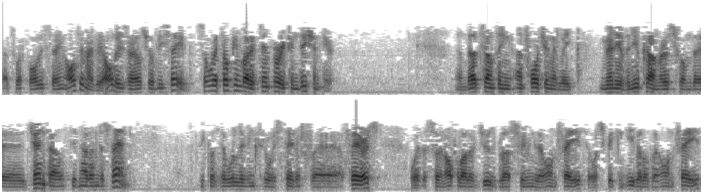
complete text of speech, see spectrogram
That's what Paul is saying. Ultimately, all Israel shall be saved. So we're talking about a temporary condition here. And that's something, unfortunately, many of the newcomers from the Gentiles did not understand because they were living through a state of uh, affairs where they saw an awful lot of Jews blaspheming their own faith or speaking evil of their own faith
